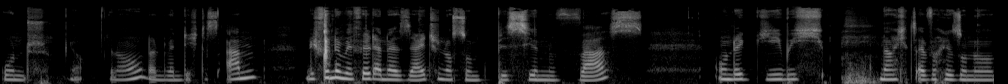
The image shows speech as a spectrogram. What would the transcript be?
Und ja, genau. Dann wende ich das an. Und ich finde, mir fehlt an der Seite noch so ein bisschen was. Und da gebe ich, mache ich jetzt einfach hier so eine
